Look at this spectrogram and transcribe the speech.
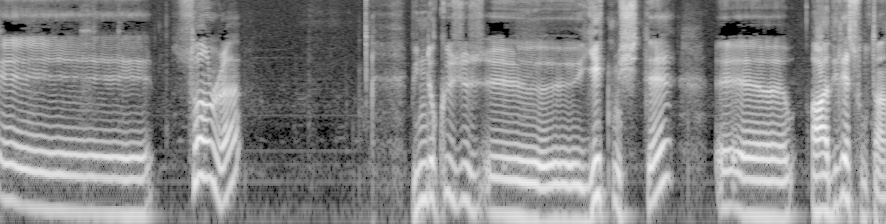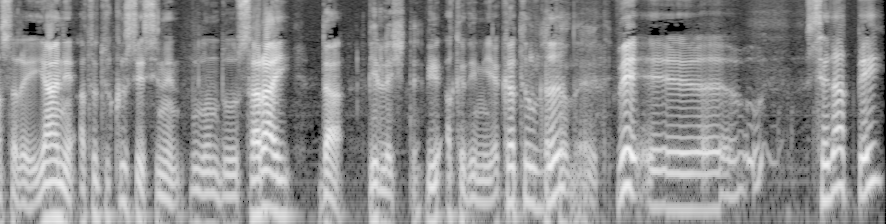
eee, sonra 1970'te eee, Adile Sultan Sarayı yani Atatürk Lisesi'nin bulunduğu sarayda birleşti. bir akademiye katıldı. Katıldı, evet. Ve e, Sedat Bey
